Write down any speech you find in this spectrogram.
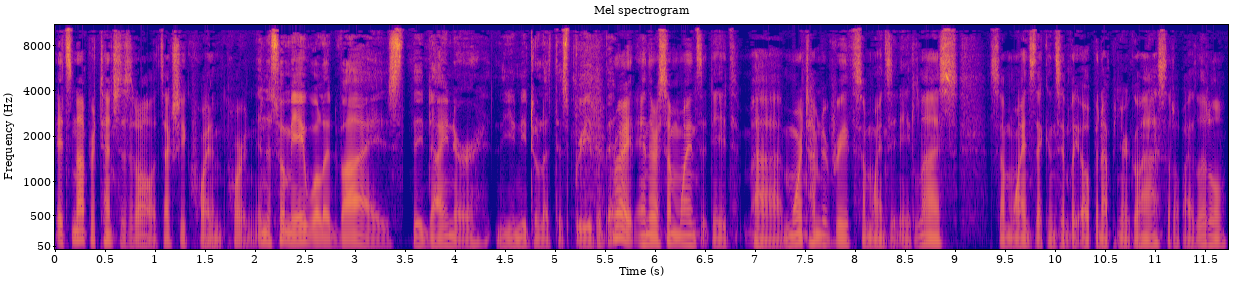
it's not pretentious at all. It's actually quite important. And the sommelier will advise the diner, you need to let this breathe a bit. Right. And there are some wines that need uh, more time to breathe, some wines that need less, some wines that can simply open up in your glass little by little,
